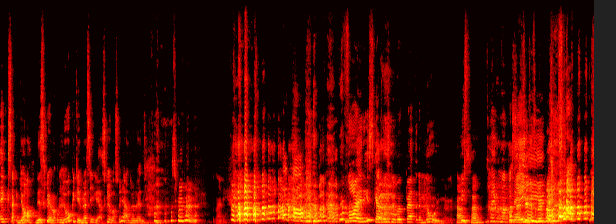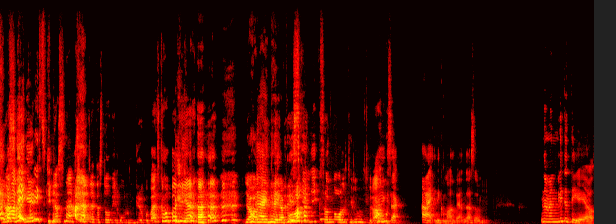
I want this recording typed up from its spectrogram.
Exakt, ja det skulle jag vara. Om du åker till Brasilien skulle jag vara så jävla rädd. Skulle du? Nej. Vad är risken att man skulle bli uppäten av en orm? Chansen. Tänk om man såhär... Jag bara, nej det är risk! Jag snapchatar att jag står vid en ormgrop och bara jag ska hoppa ner här. Jag har min heja på. Risken gick från noll till hundra. Ja, exakt. Nej, det kommer aldrig hända. Så. Nej, men lite det är jag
